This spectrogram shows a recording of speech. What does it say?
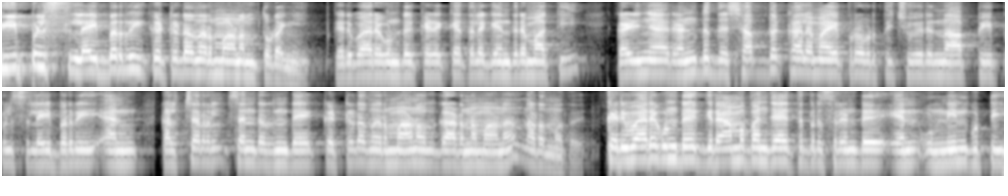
പീപ്പിൾസ് ലൈബ്രറി കെട്ടിട നിർമ്മാണം തുടങ്ങി. കരുവാരകുണ്ട് കിഴക്കേത്തല കേന്ദ്രമാക്കി. കഴിഞ്ഞ രണ്ട് ദശാബ്ദക്കാലമായി പ്രവർത്തിച്ചു വരുന്ന പീപ്പിൾസ് ലൈബ്രറി ആൻഡ് കൾച്ചറൽ സെന്ററിന്റെ കെട്ടിട നിർമ്മാണോദ്ഘാടനമാണ് നടന്നത്. കരുവാരകുണ്ട് ഗ്രാമപഞ്ചായത്ത് പ്രസിഡന്റ് എൻ ഉണ്ണീൻകുട്ടി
